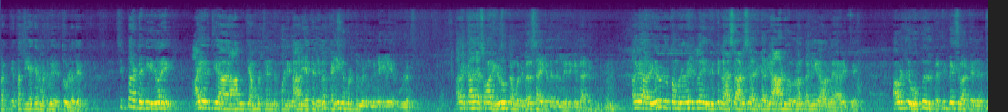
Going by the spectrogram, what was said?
பத்து பத்து ஏக்கர் மட்டுமே எடுத்துள்ளது. சிப்காட்டுக்கு இதுவரை ஆயிரத்தி அறுநூத்தி ஐம்பத்தி ரெண்டு புள்ளி நாலு ஏக்கர் நிலம் கையகப்படுத்தும் எனும் நிலையிலே உள்ளது. அதற்காக சுமார் 750 விவசாயிகள் அதில் இருக்கின்றார்கள். அது 750 வயதில் இருக்கின்ற அரசு அரசு அதிகாரிகள் ஆடுவர்களும் தனியாக அவர்களை அழைத்து அவருக்கு ஒப்புதல் பெற்று பேச்சுவார்த்தை நடத்தி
